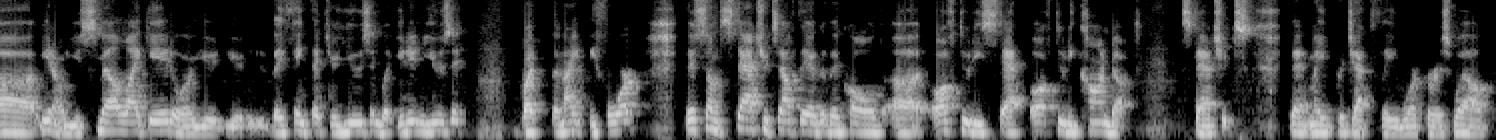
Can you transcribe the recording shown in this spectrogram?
uh, you know, you smell like it, or you, you they think that you're using, but you didn't use it, but the night before. There's some statutes out there that they're called uh, off-duty stat off-duty conduct statutes that may protect the worker as well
